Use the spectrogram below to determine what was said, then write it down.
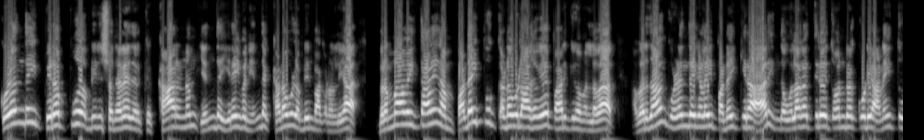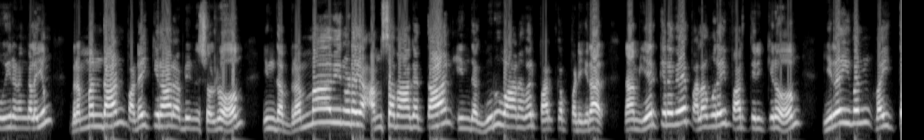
குழந்தை பிறப்பு அப்படின்னு சொன்னாலே அதற்கு காரணம் எந்த இறைவன் எந்த கடவுள் அப்படின்னு பார்க்கணும் இல்லையா? பிரம்மாவைத்தானே நாம் படைப்பு கடவுளாகவே பார்க்கிறோம் அல்லவா? அவர்தான் குழந்தைகளை படைக்கிறார். இந்த உலகத்திலே தோன்றக்கூடிய அனைத்து உயிரினங்களையும் பிரம்மன் தான் படைக்கிறார் அப்படின்னு சொல்றோம். இந்த பிரம்மாவினுடைய அம்சமாகத்தான் இந்த குருவானவர் பார்க்கப்படுகிறார். நாம் ஏற்கனவே பலமுறை பார்த்திருக்கிறோம். இறைவன் வைத்த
